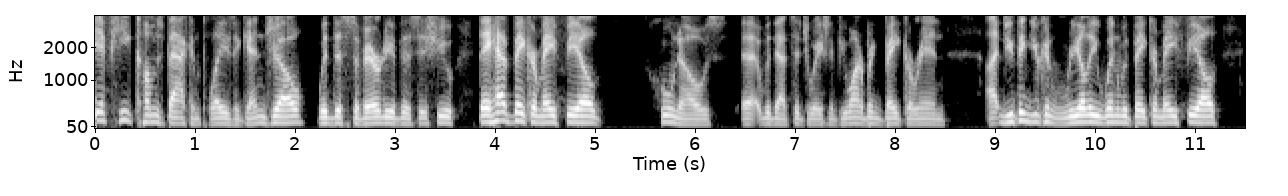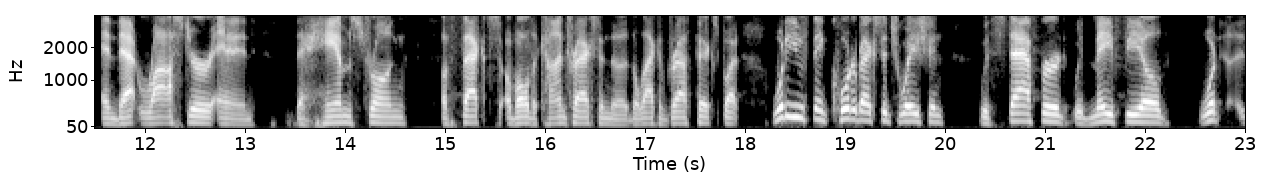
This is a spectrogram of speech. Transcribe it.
if he comes back and plays again, Joe, with the severity of this issue, they have Baker Mayfield. Who knows uh, with that situation? If you want to bring Baker in, uh, do you think you can really win with Baker Mayfield and that roster and the hamstrung effects of all the contracts and the, the lack of draft picks? But what do you think quarterback situation with Stafford, with Mayfield? What uh,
